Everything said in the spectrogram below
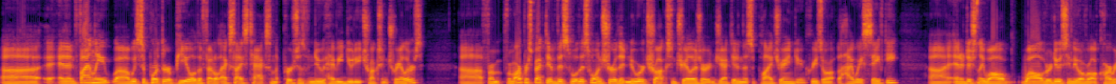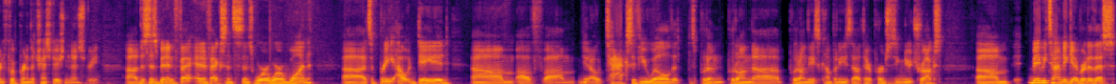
Uh, and then finally, uh, we support the repeal of the federal excise tax on the purchase of new heavy duty trucks and trailers. Uh, from from our perspective, this will this will ensure that newer trucks and trailers are injected in the supply chain to increase the highway safety, uh, and additionally, while while reducing the overall carbon footprint in the transportation industry. Uh, this has been in fact in effect since since World War One. Uh, it's a pretty outdated um, of um, you know tax, if you will, that's put on put on the put on these companies out there purchasing new trucks. Um, maybe time to get rid of this.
